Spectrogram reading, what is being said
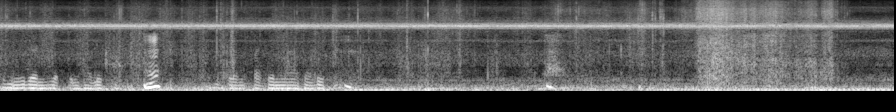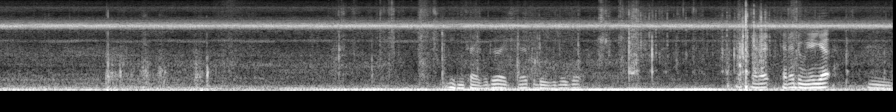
ตรงนี้เดินเหยียบเป็นหัวลูก อืม เดินไปเดินมาหัวลูกยิง ใส่ไปด้วยจะได้ไปดูเยอะจะได้จะได้ดูเยอะๆอืมๆ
